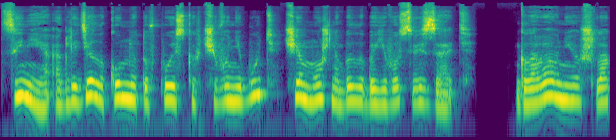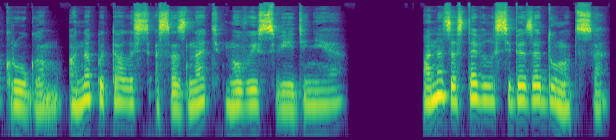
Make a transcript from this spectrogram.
Циния оглядела комнату в поисках чего-нибудь, чем можно было бы его связать. Голова у нее шла кругом, она пыталась осознать новые сведения. Она заставила себя задуматься,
